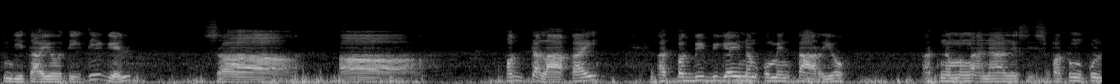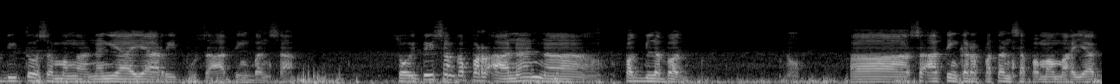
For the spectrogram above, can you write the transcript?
Hindi tayo titigil sa ah, pagtalakay at pagbibigay ng komentaryo at ng mga analysis patungkol dito sa mga nangyayari po sa ating bansa. So ito isang kaparaanan na paglabag no? ah, sa ating karapatan sa pamamahayag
